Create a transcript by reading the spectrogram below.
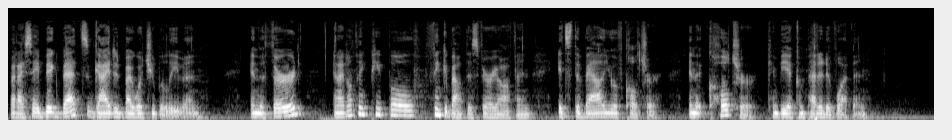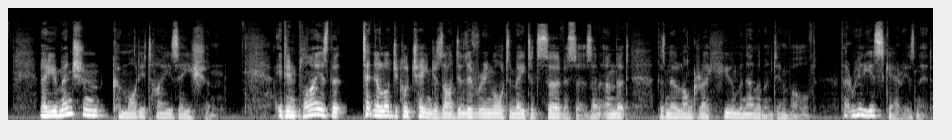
But I say big bets guided by what you believe in. And the third, and I don't think people think about this very often, it's the value of culture, and that culture can be a competitive weapon. Now, you mention commoditization. It implies that technological changes are delivering automated services and, and that there's no longer a human element involved. That really is scary, isn't it?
